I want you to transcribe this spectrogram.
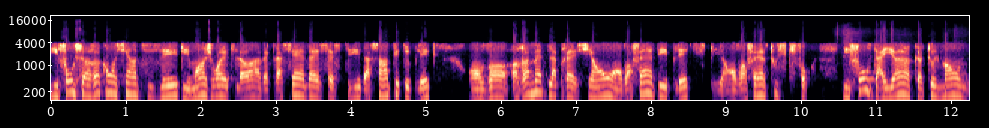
il faut se reconscientiser. Puis moi, je vais être là avec la CNSST, la santé publique. On va remettre la pression, on va faire des blitz, puis on va faire tout ce qu'il faut. Il faut d'ailleurs que tout le monde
